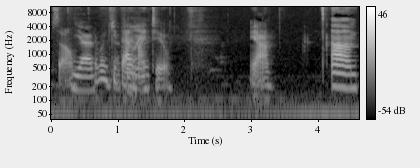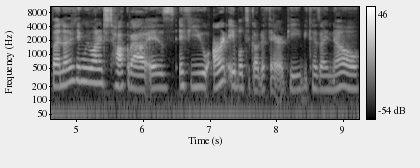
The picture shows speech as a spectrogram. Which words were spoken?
So Yeah, everyone keep that in mind too. Yeah. Um, but another thing we wanted to talk about is if you aren't able to go to therapy, because I know,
